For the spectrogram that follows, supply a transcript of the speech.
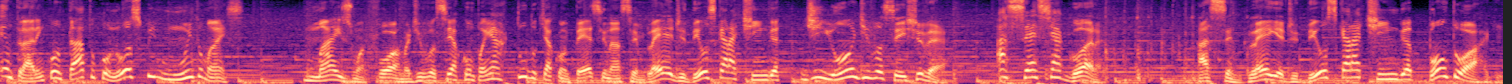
entrar em contato conosco e muito mais. Mais uma forma de você acompanhar tudo o que acontece na Assembleia de Deus Caratinga, de onde você estiver. Acesse agora assembleiadedeuscaratinga.org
